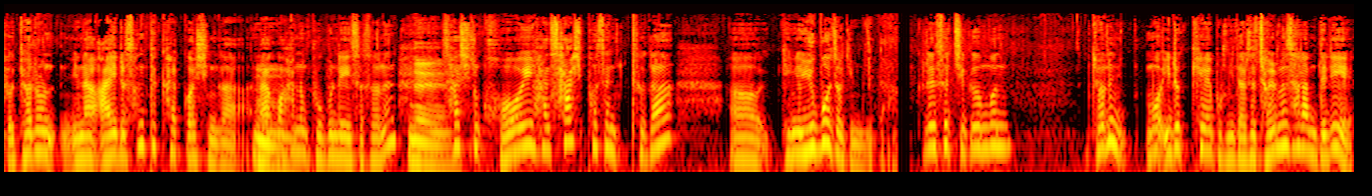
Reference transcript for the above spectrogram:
그 결혼이나 아이를 선택할 것인가라고 음. 하는 부분에 있어서는 네. 사실은 거의 한 40%가 어, 굉장히 유보적입니다. 그래서 지금은 저는 뭐 이렇게 봅니다. 그래서 젊은 사람들이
